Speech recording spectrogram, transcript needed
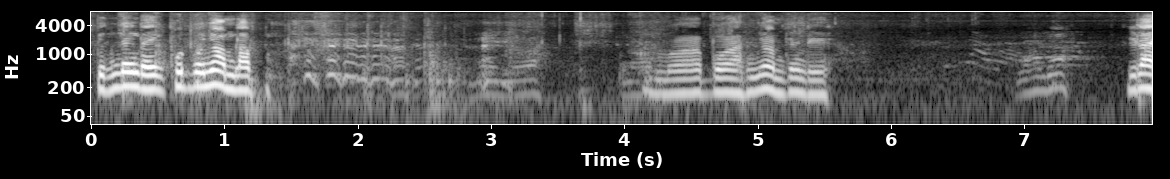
เป็นจังใดพุทธบ่ยอมรับบ่บ่ยอมจังใดวางเด้อที่ไล่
